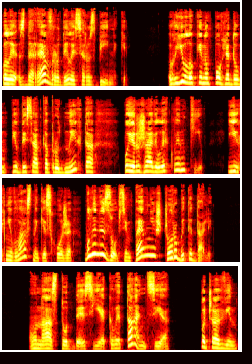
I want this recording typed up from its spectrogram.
коли з дерев вродилися розбійники. Гюло кинув поглядом півдесятка прудних та поіржавілих клинків. Їхні власники, схоже, були не зовсім певні, що робити далі. У нас тут десь є квитанція, почав він.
